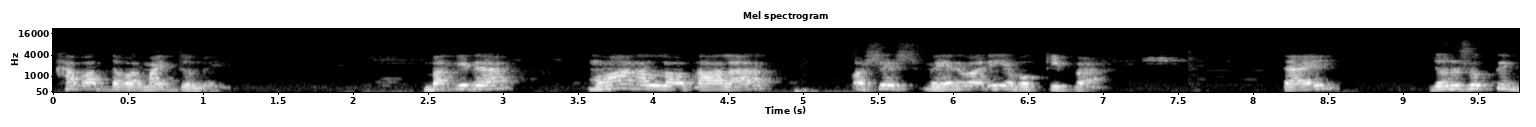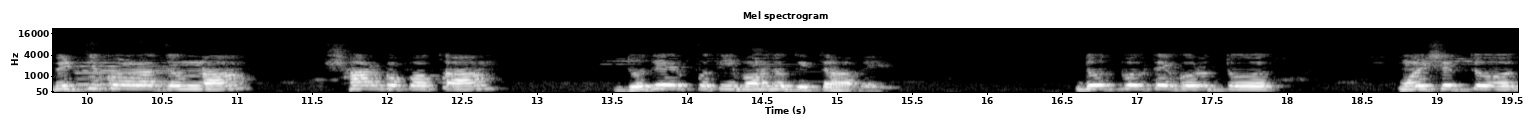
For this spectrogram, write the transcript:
খাবার দাবার মাধ্যমে। বাকিটা মহান আল্লাহ তালার অশেষ মেহরবানি এবং কৃপা। তাই জনশক্তি বৃদ্ধি করার জন্য সর্বপ্রথম দুধের প্রতি মনোযোগ দিতে হবে। দুধ বলতে গরুর দুধ, মহিষের দুধ,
